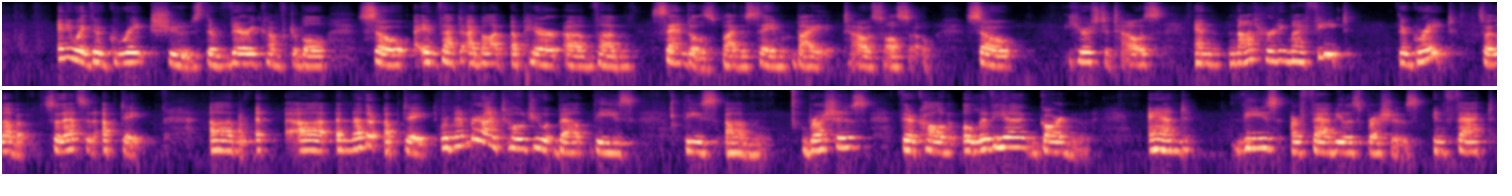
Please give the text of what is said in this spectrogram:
Anyway, they're great shoes. They're very comfortable. So in fact, I bought a pair of um, sandals by the same, by Taos also. So here's to Taos and not hurting my feet. They're great. So I love them. So that's an update. Um, uh, another update. Remember I told you about these, these um, brushes? They're called Olivia Garden. And these are fabulous brushes. In fact,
